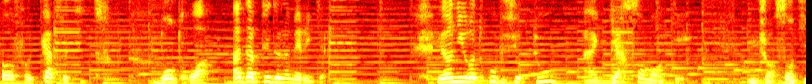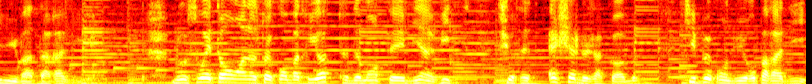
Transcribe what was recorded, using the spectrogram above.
offre quatre titres, dont trois adaptés de l'américain. Et on y retrouve surtout Un garçon manqué, une chanson qui lui va à ravir. Nous souhaitons à notre compatriote de monter bien vite sur cette échelle de Jacob qui peut conduire au paradis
